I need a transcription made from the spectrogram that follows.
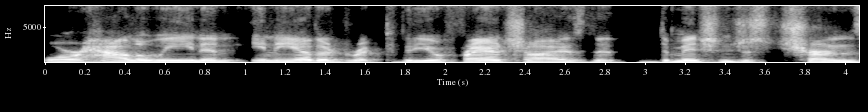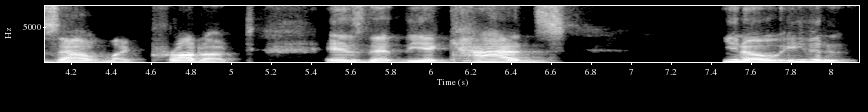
or Halloween and any other direct to video franchise that Dimension just churns out like product, is that the Akkads, you know, even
